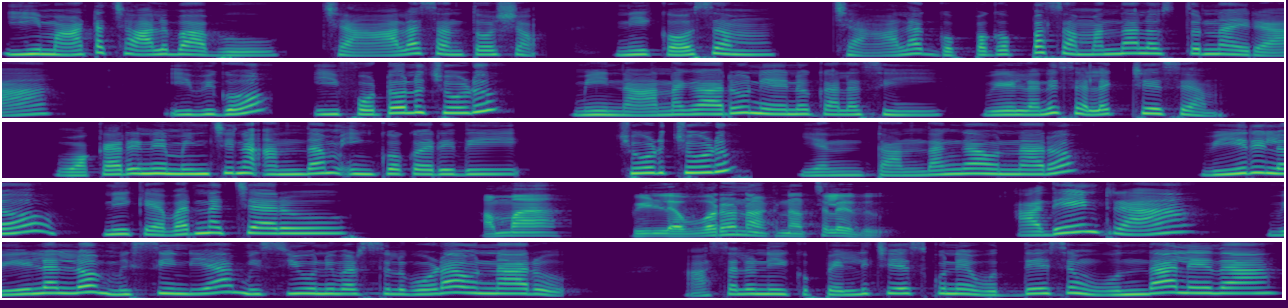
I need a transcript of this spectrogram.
ఈ మాట చాలు బాబూ చాలా సంతోషం. నీకోసం చాలా గొప్ప గొప్ప సంబంధాలొస్తున్నాయిరా. ఇవిగో ఈ ఫోటోలు చూడు. మీ నాన్నగారు నేను కలిసి వీళ్ళని సెలెక్ట్ చేశాం. ఒకరిని మించిన అందం ఇంకొకరిది. చూడు చూడు ఎంత అందంగా ఉన్నారో. వీరిలో నీకెవరు నచ్చారు? అమ్మా వీళ్ళెవ్వరూ నాకు నచ్చలేదు. అదేంట్రా? వీళ్ళల్లో మిస్ ఇండియా మిస్ యూనివర్సులు కూడా ఉన్నారు. అసలు నీకు పెళ్ళి చేసుకునే ఉద్దేశం ఉందా లేదా?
